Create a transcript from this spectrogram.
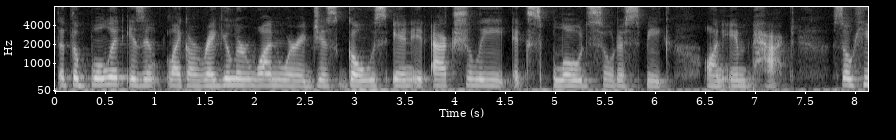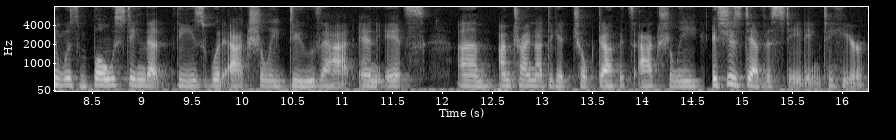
that the bullet isn't like a regular one where it just goes in, it actually explodes, so to speak, on impact. So he was boasting that these would actually do that. And it's, um, I'm trying not to get choked up. It's actually, it's just devastating to hear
